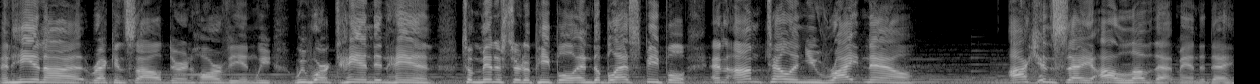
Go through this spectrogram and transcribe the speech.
And he and I reconciled during Harvey, and we, we worked hand in hand to minister to people and to bless people. And I'm telling you right now, I can say I love that man today.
